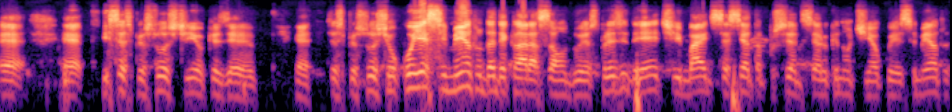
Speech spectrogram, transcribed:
é, é, e se as pessoas tinham, quer dizer, é, se as pessoas tinham conhecimento da declaração do ex-presidente, mais de 60% disseram que não tinham conhecimento,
